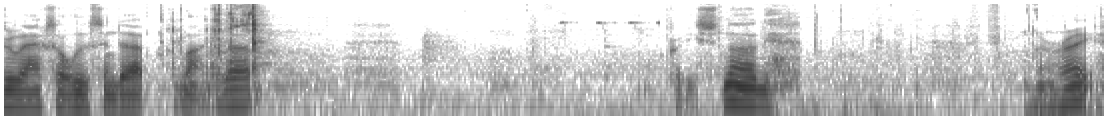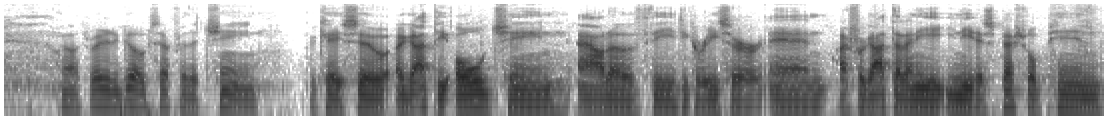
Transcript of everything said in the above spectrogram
through axle loosened up, line it up. Pretty snug. All right, well, it's ready to go except for the chain. Okay, so I got the old chain out of the degreaser and I forgot that I need, you need a special pin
